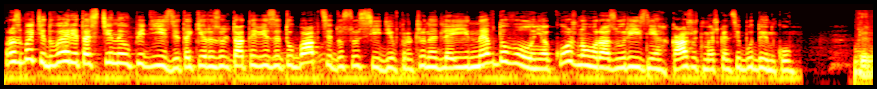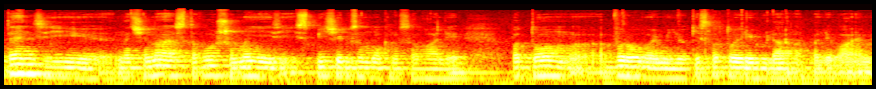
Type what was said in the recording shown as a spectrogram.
Розбиті двері та стіни у під'їзді – такі результати візиту бабці до сусідів. Причини для її невдоволення кожного разу різні, кажуть мешканці будинку. Претензии, начиная с того, что мы ей спичек в замок насовали, потом обворовываем ее, кислотой регулярно поливаем,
